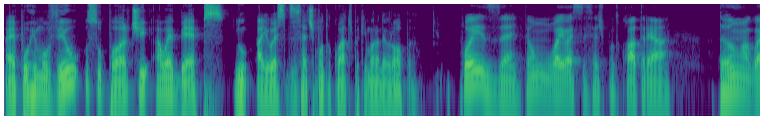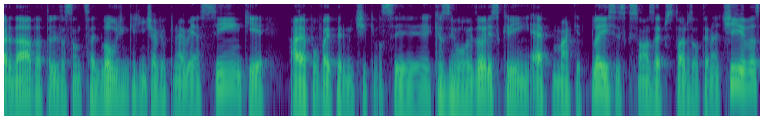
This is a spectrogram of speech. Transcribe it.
a Apple removeu o suporte a web apps no iOS 17.4 para quem mora na Europa. Pois é, então o iOS 17.4 é a tão aguardada atualização de sideloading, que a gente já viu que não é bem assim, que a Apple vai permitir que você, que os desenvolvedores criem app marketplaces, que são as app stores alternativas,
